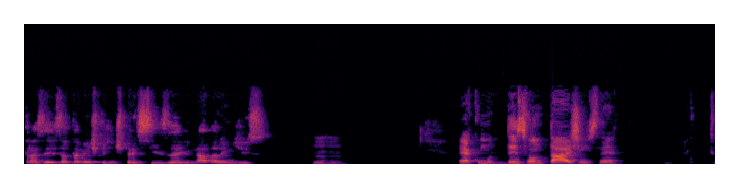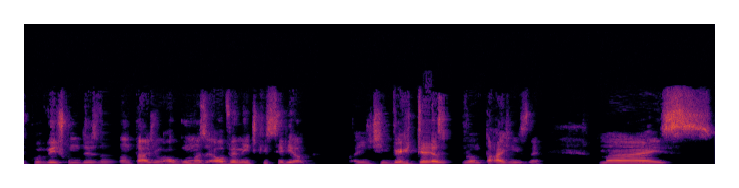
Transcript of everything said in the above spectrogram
trazer exatamente o que a gente precisa e nada além disso. Uhum. É, como desvantagens, né? O que eu vejo como desvantagem? Algumas, obviamente que seria a gente inverter as vantagens, né? Mas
